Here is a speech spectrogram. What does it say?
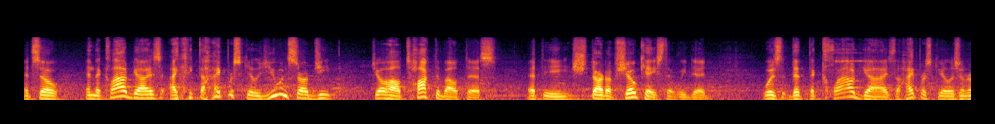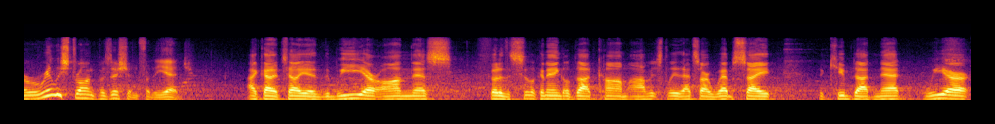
And so, and the cloud guys, I think the hyperscalers, you and Sarbjeet Johal talked about this at the startup showcase that we did, was that the cloud guys, the hyperscalers, are in a really strong position for the edge. I got to tell you, we are on this. Go to the siliconangle.com, obviously, that's our website, thecube.net. We are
